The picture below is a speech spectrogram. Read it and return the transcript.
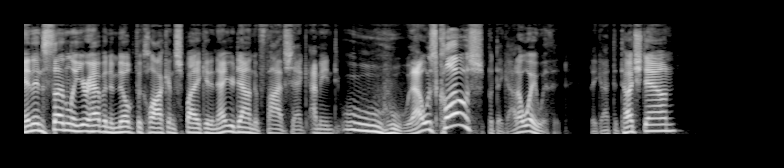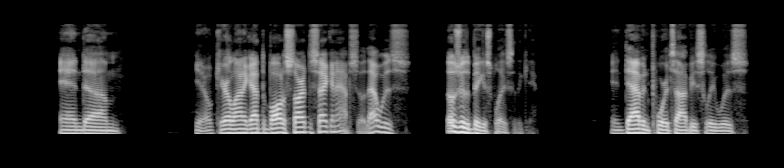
And then suddenly you're having to milk the clock and spike it, and now you're down to five seconds. I mean, ooh, that was close, but they got away with it. They got the touchdown, and um, you know Carolina got the ball to start the second half. So that was those are the biggest plays of the game. And Davenport's obviously was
